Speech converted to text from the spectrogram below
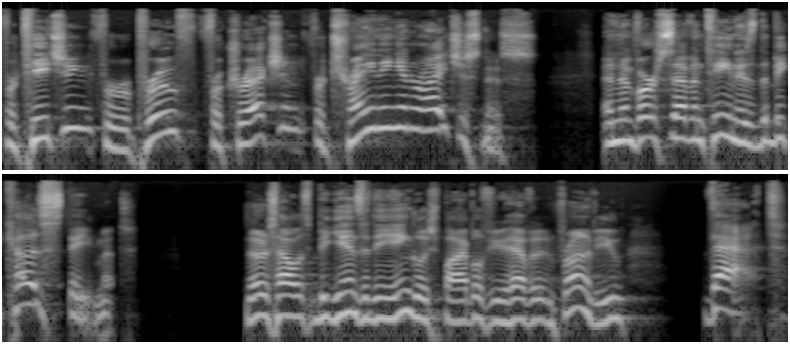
for teaching, for reproof, for correction, for training in righteousness. And then verse 17 is the because statement. Notice how it begins in the English Bible, if you have it in front of you, that.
